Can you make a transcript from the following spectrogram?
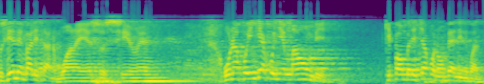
tusiende mbali sana. Bwana yesu siwe unapoingia kwenye maombi kipaumbele chako unaombea nini kwanza?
